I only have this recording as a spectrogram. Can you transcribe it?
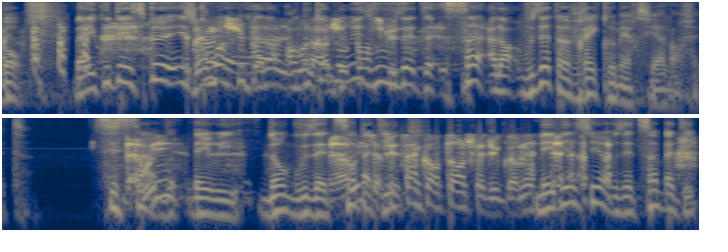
Bon, bah écoutez, est-ce que, est-ce Ben, qu'on- moi, je suis pas- alors, en voilà, tout cas, Maurice, vous, que- vous êtes, ça- alors, vous êtes un vrai commercial en fait. C'est Ben ça. oui. Ben oui. Donc vous êtes Ben oui, ça sympathique. fait 50 ans que je fais du commerce. Mais bien sûr, vous êtes sympathique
